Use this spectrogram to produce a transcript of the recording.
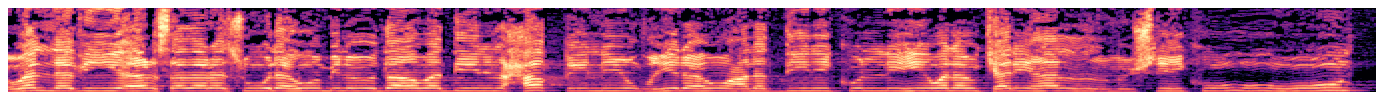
هو الذي أرسل رسوله بالهدى والدين الحق ليظهره على الدين كله ولو كره المشركون.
